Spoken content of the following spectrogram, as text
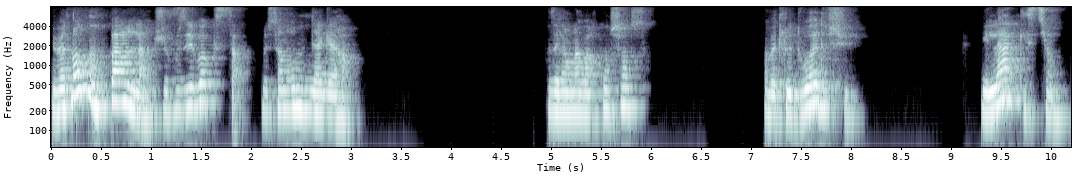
Mais maintenant qu'on parle là, je vous évoque ça, le syndrome Niagara. Vous allez en avoir conscience. On va mettre le doigt dessus. Et la question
